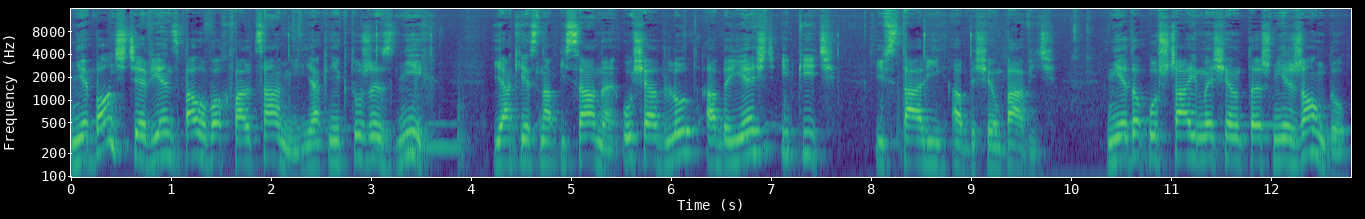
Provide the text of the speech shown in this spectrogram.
Nie bądźcie więc bałwochwalcami, jak niektórzy z nich, jak jest napisane, usiadł lud, aby jeść i pić i wstali, aby się bawić. Nie dopuszczajmy się też nierządu,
